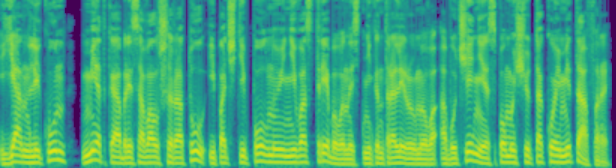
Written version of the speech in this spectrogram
Ян Ликун метко обрисовал широту и почти полную невостребованность неконтролируемого обучения с помощью такой метафоры.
